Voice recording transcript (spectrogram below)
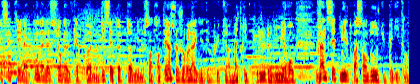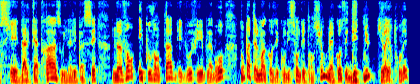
Et c'était la condamnation d'Al Capone le 17 octobre 1931. Ce jour-là, il n'était plus qu'un matricule, le numéro 27312 du pénitencier d'Alcatraz, où il allait passer 9 ans épouvantables, dites-vous, Philippe Labro, non pas tellement à cause des conditions de détention, mais à cause des détenus qu'il va y retrouver.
